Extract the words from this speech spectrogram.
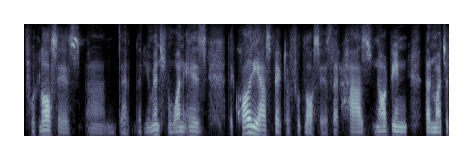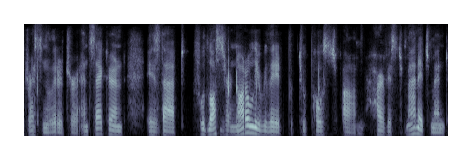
food losses um, that, that you mentioned. One is the quality aspect of food losses that has not been that much addressed in the literature. And second is that food losses are not only related to post-harvest um, management,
